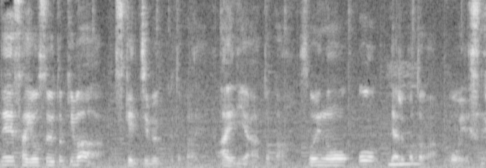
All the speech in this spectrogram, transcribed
で作業するときはスケッチブックとかでアイディアとかそういうのをやることが多いですね。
